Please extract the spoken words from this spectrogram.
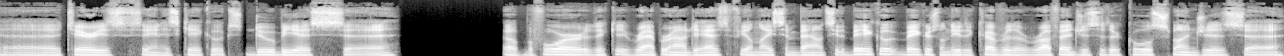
uh, Terry's saying his cake looks dubious. Uh, Oh, before the wrap around, it has to feel nice and bouncy. The baker, bakers will need to cover the rough edges of their cool sponges. Uh,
